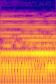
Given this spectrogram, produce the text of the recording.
you.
